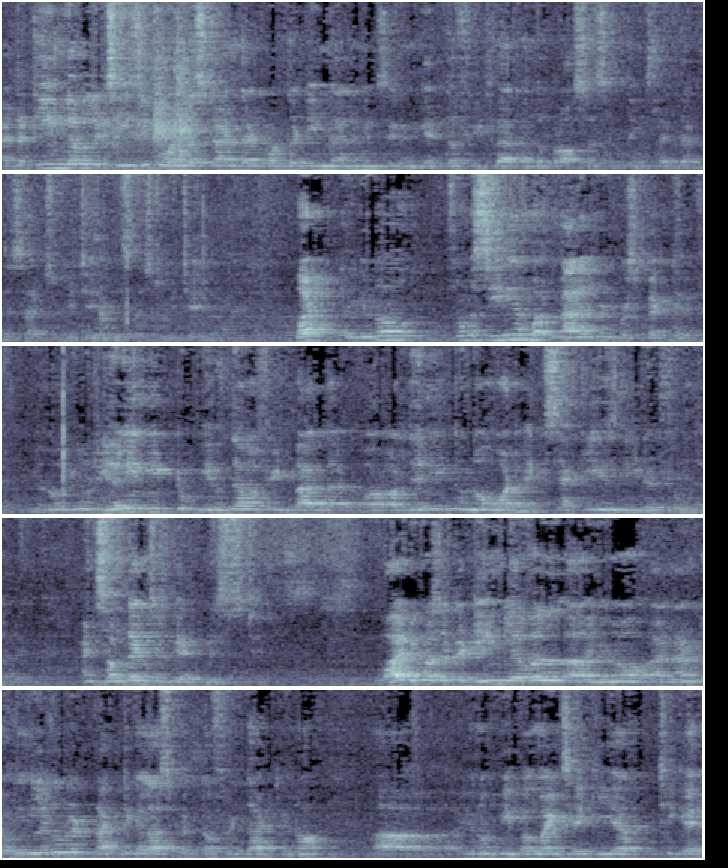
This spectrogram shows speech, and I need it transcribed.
at a team level, it's easy to understand that what the team management saying and get the feedback on the process and things like that, this has to be changed, this has to be changed. But, you know, from a senior management perspective, you know, you really need to give them a feedback that, or, or they need to know what exactly is needed from them. And sometimes it gets missed. Why? Because at the team level, uh, you know, and I'm talking a little bit practical aspect of it that, you know, uh, you know, people might say, "Yeah, okay,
